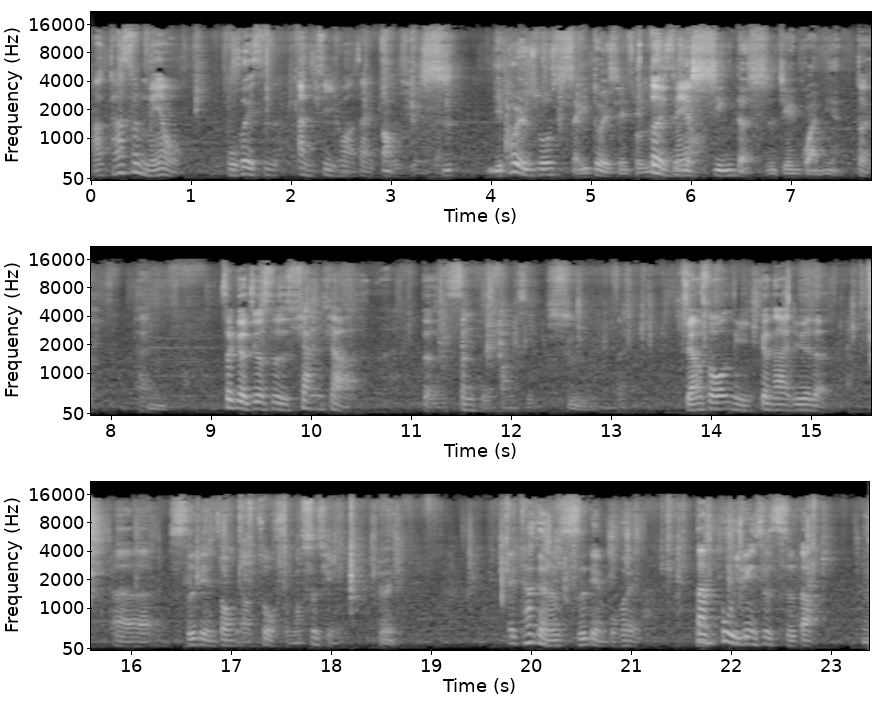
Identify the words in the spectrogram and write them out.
啊，他是没有不会是按计划在执哦，行的。时也不能说谁对谁错，对这是个新的时间观念。对，哎，嗯这个就是乡下的生活方式。是，对，比方说你跟他约了，呃，十点钟要做什么事情，对，哎，他可能十点不会来，但不一定是迟到，嗯。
